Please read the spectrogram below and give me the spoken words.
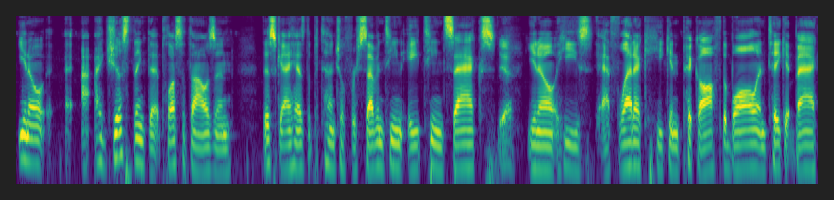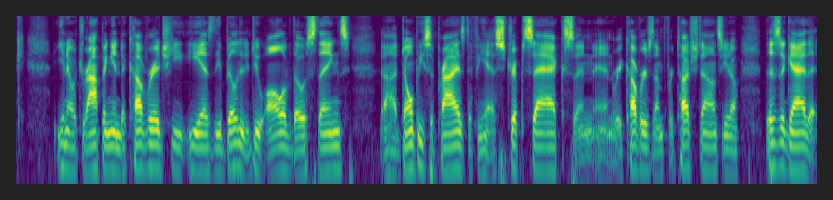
you know, I, I just think that plus a thousand, this guy has the potential for 17, 18 sacks. Yeah. You know, he's athletic. He can pick off the ball and take it back, you know, dropping into coverage. He, he has the ability to do all of those things. Uh, don't be surprised if he has strip sacks and, and recovers them for touchdowns. You know, this is a guy that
